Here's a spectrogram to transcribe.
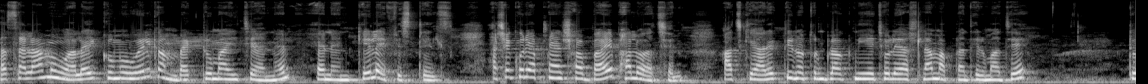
আসসালামু আলাইকুম welcome back to my channel N N K lifestyles আশা করি আপনারা সবাই ভালো আছেন। আজকে আরেকটি নতুন ব্লগ নিয়ে চলে আসলাম আপনাদের মাঝে। তো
